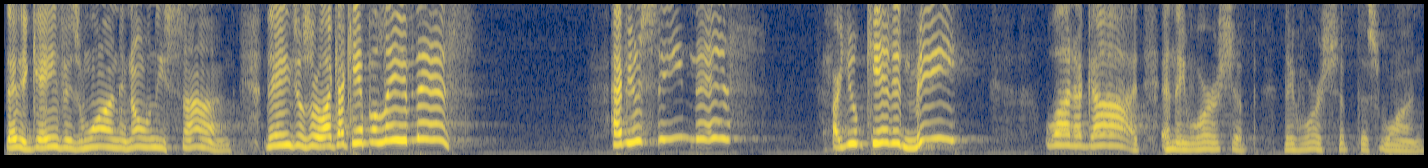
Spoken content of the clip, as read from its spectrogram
that he gave his one and only Son. The angels are like, I can't believe this. Have you seen this? Are you kidding me? What a God. And they worship, they worship this one.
